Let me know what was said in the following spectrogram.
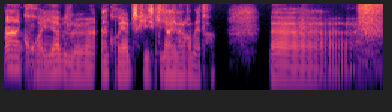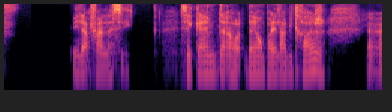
incroyable, incroyable ce qu'il arrive à le remettre. Hein. Euh, et là, enfin là, c'est c'est quand même. D'ailleurs, on parlait de l'arbitrage, euh,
